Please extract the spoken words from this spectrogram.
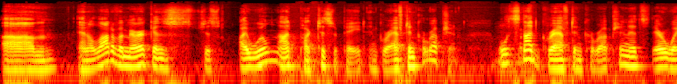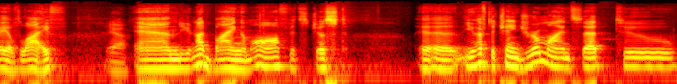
Um, and a lot of Americans just, I will not participate in graft and corruption. Well, it's not graft and corruption, it's their way of life. Yeah. And you're not buying them off, it's just uh, you have to change your mindset to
